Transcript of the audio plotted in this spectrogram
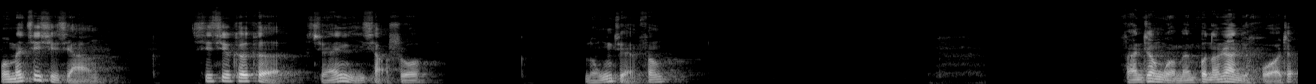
我们继续讲希区柯克悬疑小说《龙卷风》。反正我们不能让你活着，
